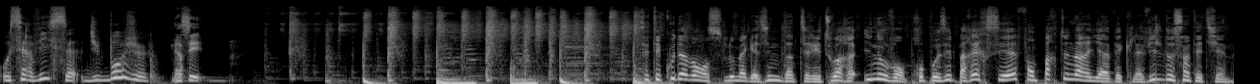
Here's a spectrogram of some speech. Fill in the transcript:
au service du beau jeu. Merci. C'était Coup d'avance, le magazine d'un territoire innovant proposé par RCF en partenariat avec la ville de Saint-Étienne.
